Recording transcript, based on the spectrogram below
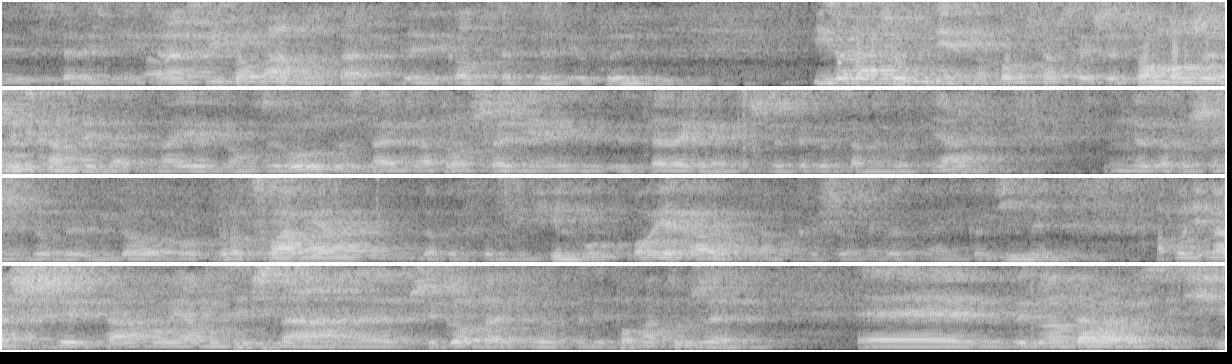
w telewizji transmitowano tak, koncert debiutu. I zobaczył mnie, no pomyślał sobie, że to może być kandydat na jedną z ról. Dostałem zaproszenie, telegram jeszcze tego samego dnia, zaproszenie do, do Wrocławia, do wytwórni filmów. Pojechałem tam określonego dnia i godziny, a ponieważ y, ta moja muzyczna y, przygoda, już byłem wtedy po maturze, e, wyglądała dosyć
